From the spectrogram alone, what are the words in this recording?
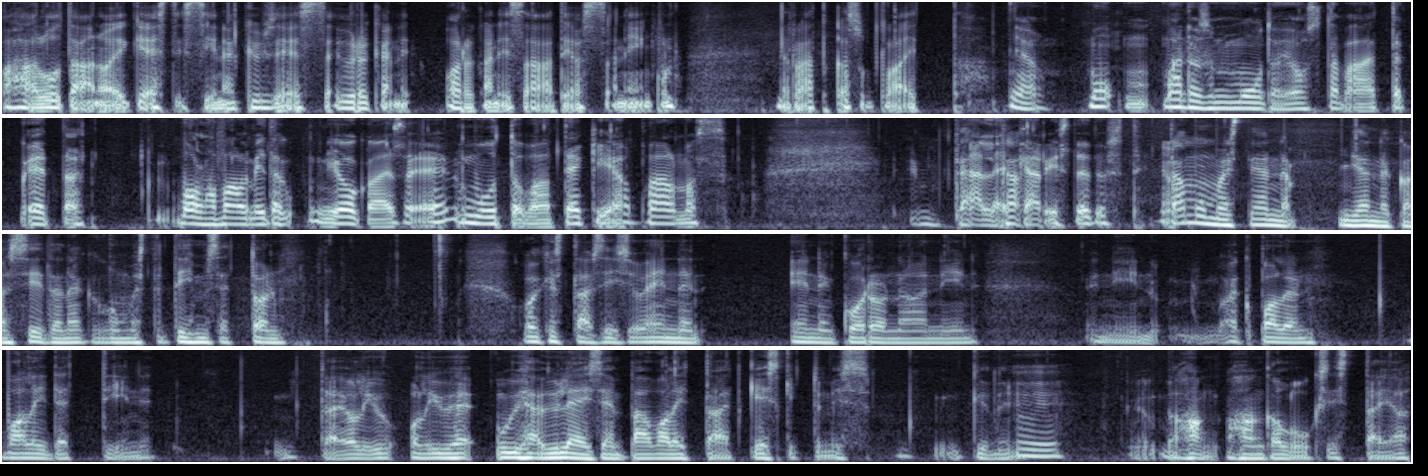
halutaan oikeasti siinä kyseessä organisaatiossa niin kuin ne ratkaisut laittaa. Joo, mahdollisimman muuta joustavaa, että, että ollaan valmiita jokaiseen muuttuvaan tekijään maailmassa. Tälleen kärjistetysti. Tämä on mun mielestä jännä, jännä myös siitä näkökulmasta, että ihmiset on oikeastaan siis jo ennen, ennen koronaa, niin, niin aika paljon valitettiin, tai oli, oli yhä, yhä yleisempää valittaa, että keskittymiskyvyn mm hankaluuksista ja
